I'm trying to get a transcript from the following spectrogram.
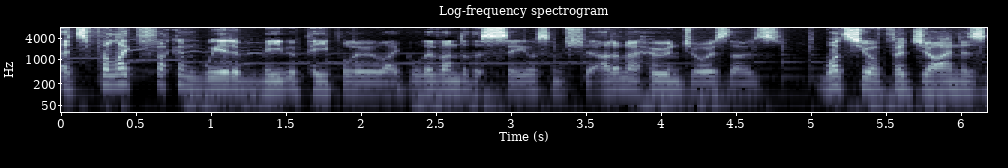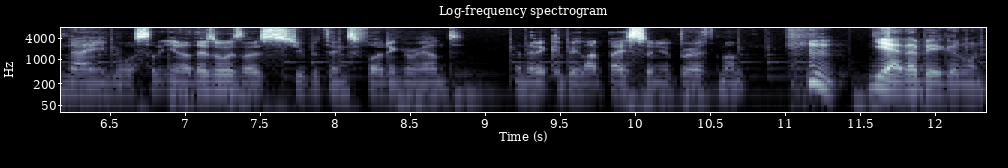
it's for like fucking weird amoeba people who like live under the sea or some shit. I don't know who enjoys those. What's your vagina's name or something? You know, there's always those stupid things floating around, and then it could be like based on your birth month. Hmm. Yeah, that'd be a good one.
